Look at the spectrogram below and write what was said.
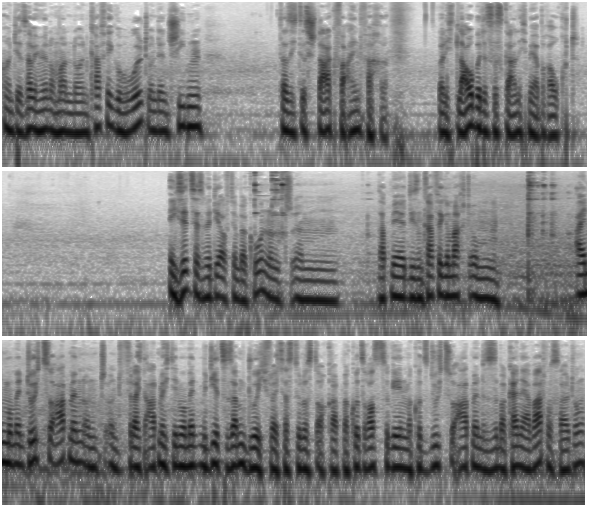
Und jetzt habe ich mir nochmal einen neuen Kaffee geholt und entschieden, dass ich das stark vereinfache. Weil ich glaube, dass es gar nicht mehr braucht. Ich sitze jetzt mit dir auf dem Balkon und ähm, habe mir diesen Kaffee gemacht, um einen Moment durchzuatmen und, und vielleicht atme ich den Moment mit dir zusammen durch. Vielleicht hast du Lust, auch gerade mal kurz rauszugehen, mal kurz durchzuatmen. Das ist aber keine Erwartungshaltung.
